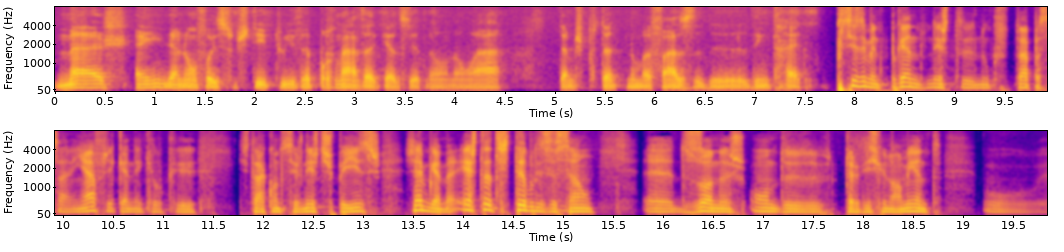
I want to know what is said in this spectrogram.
mas ainda não foi substituída por nada, quer dizer, não, não há. Estamos, portanto, numa fase de, de interregno. Precisamente pegando neste, no que está a passar em África, naquilo que está a acontecer nestes países, Jaime Gama, esta destabilização de zonas onde tradicionalmente o, uh,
